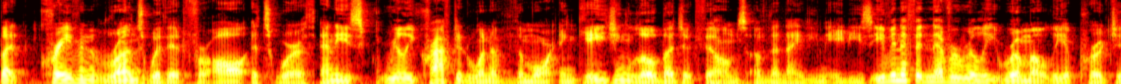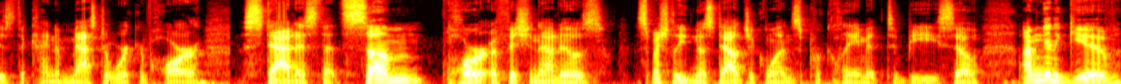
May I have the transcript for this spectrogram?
but Craven runs with it for all it's worth, and he's really crafted one of the more engaging low budget films of the 1980s, even if it never really remotely approaches the kind of masterwork of horror status that some horror aficionados especially nostalgic ones, proclaim it to be. So I'm going to give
